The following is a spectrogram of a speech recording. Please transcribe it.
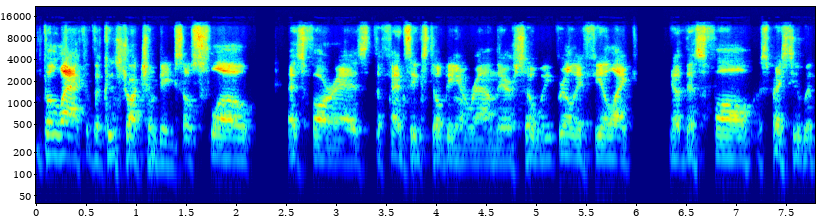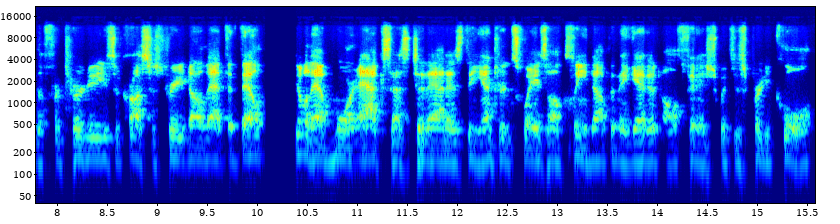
the lack of the construction being so slow as far as the fencing still being around there. So we really feel like, you know, this fall, especially with the fraternities across the street and all that, that they'll be able to have more access to that as the entranceway is all cleaned up and they get it all finished, which is pretty cool.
